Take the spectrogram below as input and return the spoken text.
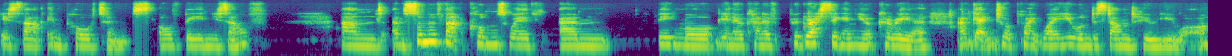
is that importance of being yourself. And, and some of that comes with um, being more, you know, kind of progressing in your career and getting to a point where you understand who you are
